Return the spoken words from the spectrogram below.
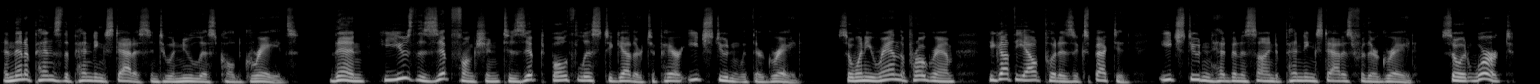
and then appends the pending status into a new list called grades. Then, he used the zip function to zip both lists together to pair each student with their grade. So when he ran the program, he got the output as expected. Each student had been assigned a pending status for their grade. So it worked,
